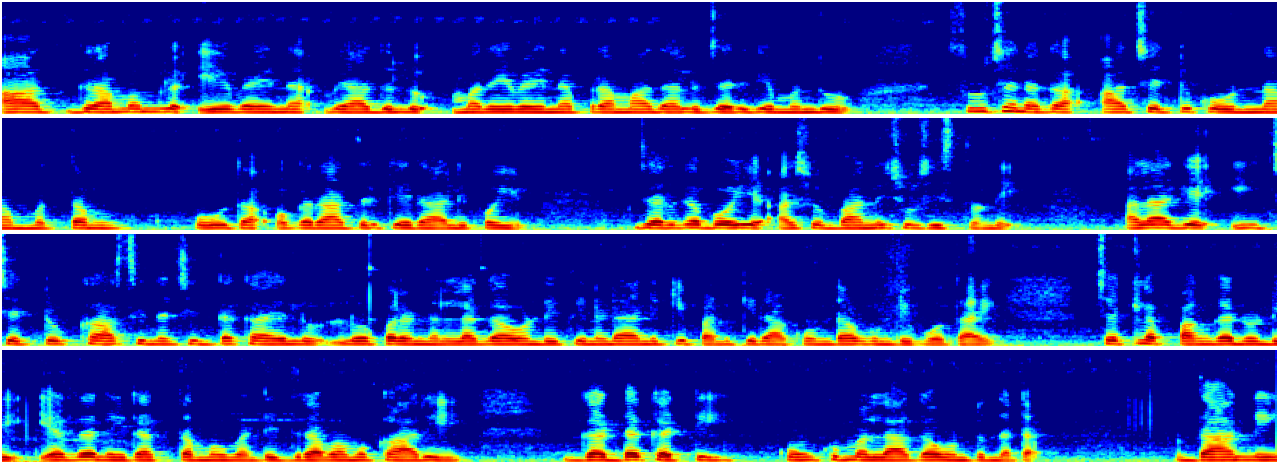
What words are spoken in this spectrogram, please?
ఆ గ్రామంలో ఏవైనా వ్యాధులు మరేవైనా ప్రమాదాలు జరిగే ముందు సూచనగా ఆ చెట్టుకు ఉన్న మొత్తం పూత ఒక రాత్రికే రాలిపోయి జరగబోయే అశుభాన్ని సూచిస్తుంది. అలాగే ఈ చెట్టు కాసిన చింతకాయలు లోపల నల్లగా ఉండి తినడానికి పనికి రాకుండా ఉండిపోతాయి. చెట్ల పంగ నుండి ఎర్రని రక్తము వంటి ద్రవము కారి గడ్డ కట్టి కుంకుమలాగా ఉంటుందట. దాన్ని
